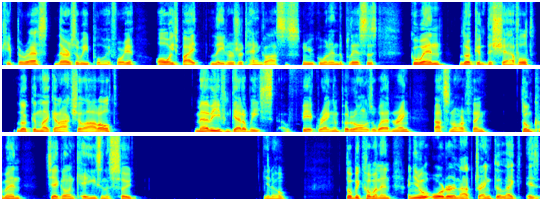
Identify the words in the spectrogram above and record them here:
keep the rest. There's a wee ploy for you. Always buy liters or ten glasses when you're going into places. Go in looking disheveled, looking like an actual adult. Maybe even get a wee fake ring and put it on as a wedding ring. That's another thing. Don't come in jiggling keys in a suit. You know, don't be coming in and you know ordering that drink that like is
